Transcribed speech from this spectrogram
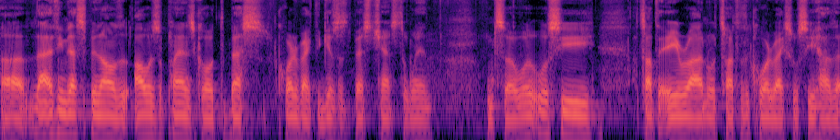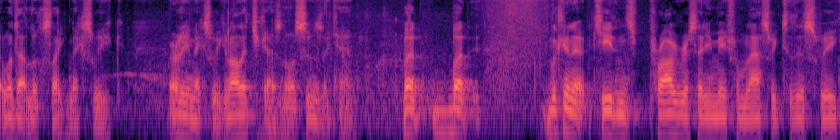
uh, I think that's been always, always the plan is go with the best quarterback that gives us the best chance to win. And so we'll, we'll see. I'll talk to A Rod we'll talk to the quarterbacks. We'll see how that what that looks like next week, early next week, and I'll let you guys know as soon as I can. But but looking at Kedon's progress that he made from last week to this week,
